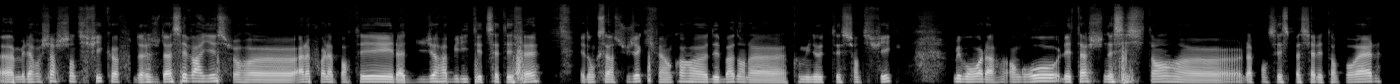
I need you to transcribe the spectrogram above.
Euh, mais les recherches scientifiques offrent des résultats assez variés sur euh, à la fois la portée et la durabilité de cet effet. Et donc, c'est un sujet qui fait encore euh, débat dans la communauté scientifique. Mais bon, voilà. En gros, les tâches nécessitant la pensée spatiale et temporelle,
